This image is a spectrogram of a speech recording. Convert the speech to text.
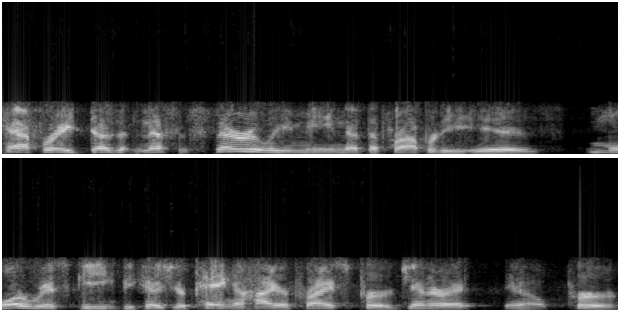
cap rate doesn't necessarily mean that the property is more risky because you're paying a higher price per generate, you know, per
